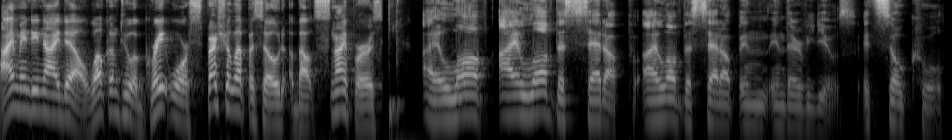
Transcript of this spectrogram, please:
I'm Indy Neidell. Welcome to a Great War special episode about snipers. I love I love the setup. I love the setup in in their videos. It's so cool.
